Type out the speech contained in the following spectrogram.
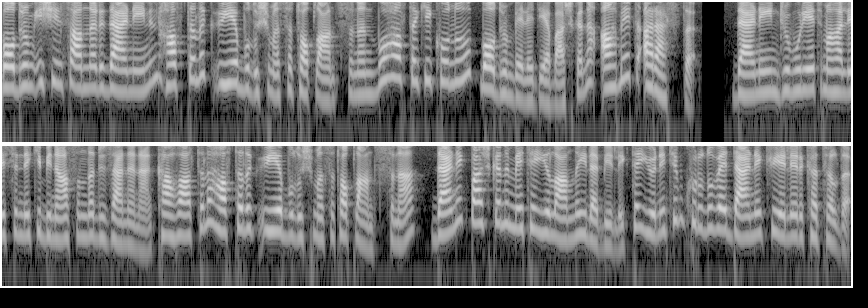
Bodrum İş İnsanları Derneği'nin haftalık üye buluşması toplantısının bu haftaki konuğu Bodrum Belediye Başkanı Ahmet Aras'tı. Derneğin Cumhuriyet Mahallesi'ndeki binasında düzenlenen kahvaltılı haftalık üye buluşması toplantısına dernek başkanı Mete Yılanlı ile birlikte yönetim kurulu ve dernek üyeleri katıldı.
